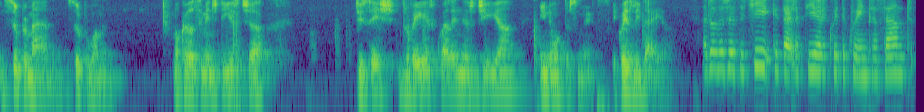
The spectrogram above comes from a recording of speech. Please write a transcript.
in Superman, Superwoman. Më kujtohet se më ndirë që tu sesh drover quella energia in outros möts. E questa é l'idea. Ad osa che se ci che te la tira questa qua interessant,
